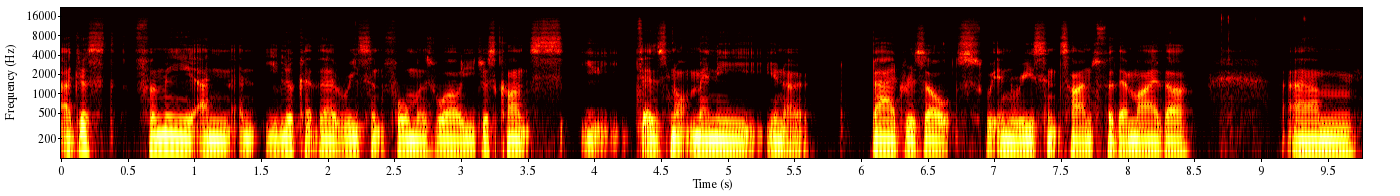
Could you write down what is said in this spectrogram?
I just for me, and, and you look at their recent form as well. You just can't. You, there's not many, you know, bad results in recent times for them either. Um,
